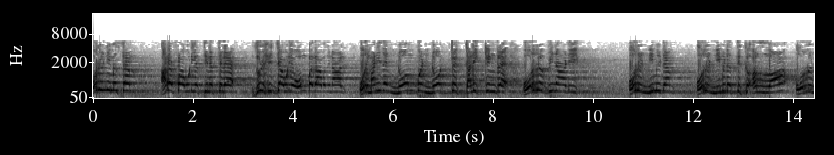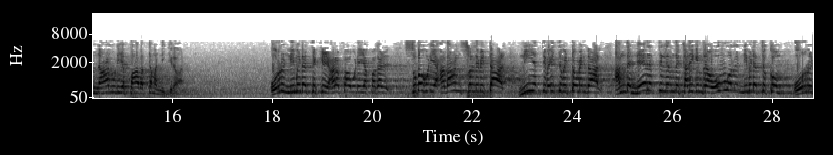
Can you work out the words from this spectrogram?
ஒரு நிமிஷம் அரப்பாவுடைய தினத்துல துல்ஹிஜாவுடைய ஒன்பதாவது நாள் ஒரு மனிதன் நோன்பு நோட்டு கழிக்கின்ற ஒரு வினாடி ஒரு நிமிடம் ஒரு நிமிடத்துக்கு அல்லாஹ் ஒரு நாளுடைய பாவத்தை மன்னிக்கிறான். ஒரு நிமிடத்துக்கு அரப்பாவுடைய பகல் சுபகுடைய அதான் சொல்லிவிட்டால் நீயத்து வைத்து விட்டோம் என்றால் அந்த நேரத்தில் இருந்து கழிகின்ற ஒவ்வொரு நிமிடத்துக்கும் ஒரு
